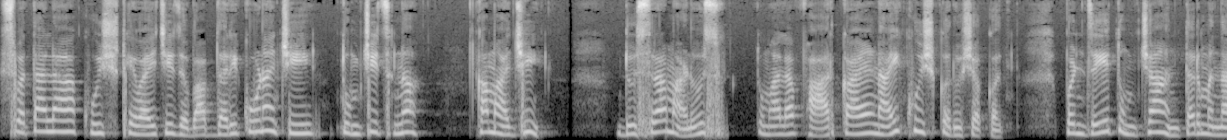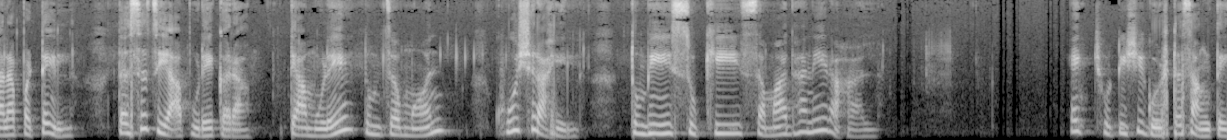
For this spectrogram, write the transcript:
स्वतःला खुश ठेवायची जबाबदारी कोणाची? तुमचीच ना? का माझी? दुसरा माणूस तुम्हाला फार काळ नाही खुश करू शकत. पण जे तुमच्या अंतर्मनाला पटेल तसंच यापुढे करा. त्यामुळे तुमचं मन खुश राहील. तुम्ही सुखी समाधानी राहाल. एक छोटीशी गोष्ट सांगते.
